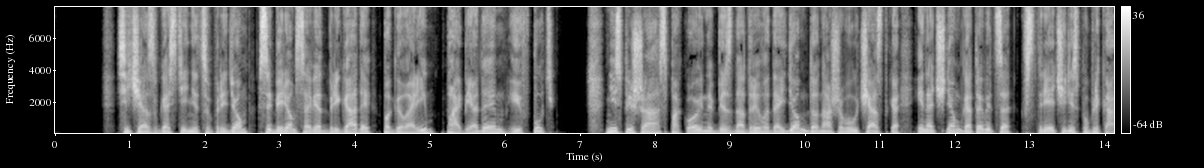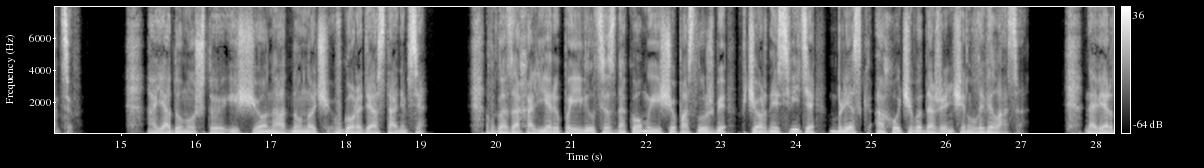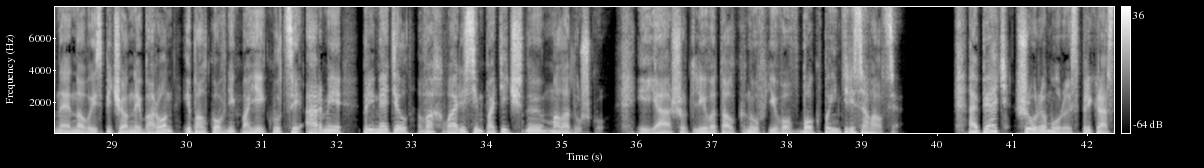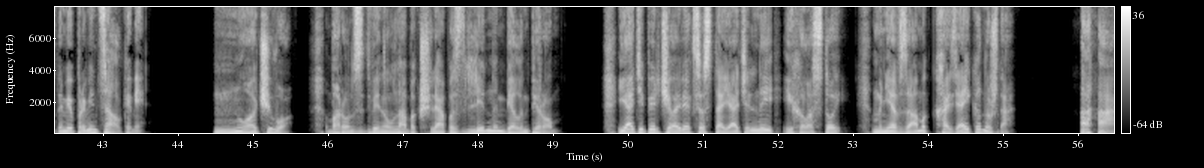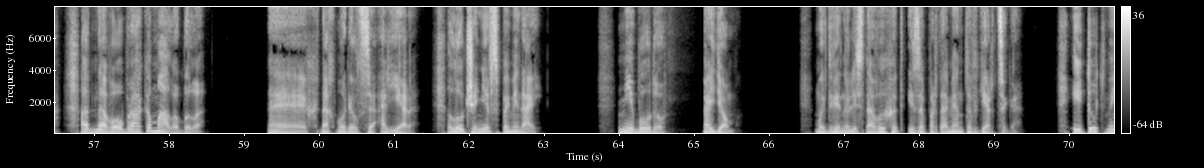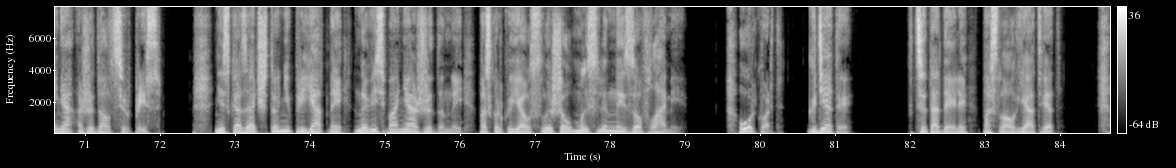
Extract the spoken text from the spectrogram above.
«Сейчас в гостиницу придем, соберем совет бригады, поговорим, пообедаем и в путь». Не спеша, спокойно, без надрыва дойдем до нашего участка и начнем готовиться к встрече республиканцев. А я думал, что еще на одну ночь в городе останемся. В глазах Альеры появился знакомый еще по службе в черной свите блеск охочего до женщин Лавеласа. Наверное, новоиспеченный барон и полковник моей куцей армии приметил в Ахваре симпатичную молодушку, и я, шутливо толкнув его в бок, поинтересовался. «Опять шуры-муры с прекрасными провинциалками?» «Ну а чего?» Барон сдвинул на бок шляпу с длинным белым пером. Я теперь человек состоятельный и холостой. Мне в замок хозяйка нужна. Ха-ха, одного брака мало было. Эх, нахмурился Альера. Лучше не вспоминай. Не буду. Пойдем. Мы двинулись на выход из апартаментов герцога. И тут меня ожидал сюрприз. Не сказать, что неприятный, но весьма неожиданный, поскольку я услышал мысленный зов Ламии. «Урквард, где ты?» «В цитадели», — послал я ответ.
